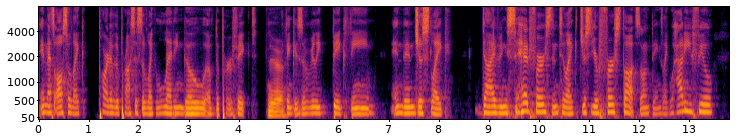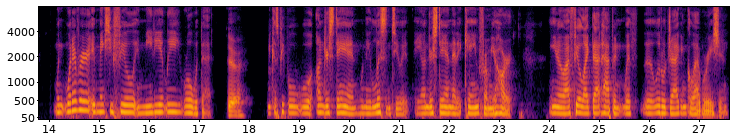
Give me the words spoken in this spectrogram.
and that's also like part of the process of like letting go of the perfect yeah I think is a really big theme. And then just like diving headfirst into like just your first thoughts on things. Like, well, how do you feel when whatever it makes you feel immediately, roll with that. yeah Because people will understand when they listen to it. They understand that it came from your heart. You know, I feel like that happened with the Little Dragon collaboration.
